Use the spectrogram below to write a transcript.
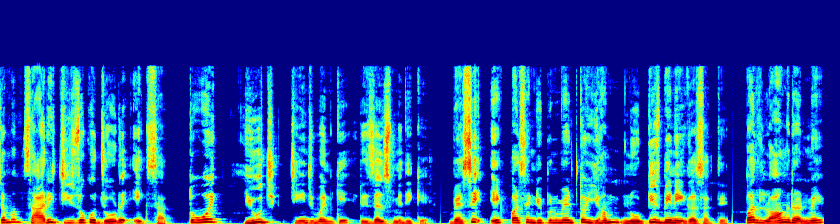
जब हम सारी चीज़ों को जोड़े एक साथ तो वो एक ह्यूज चेंज बन के रिज़ल्ट में दिखे। वैसे एक परसेंट इंप्रूवमेंट तो हम नोटिस भी नहीं कर सकते, पर लॉन्ग रन में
